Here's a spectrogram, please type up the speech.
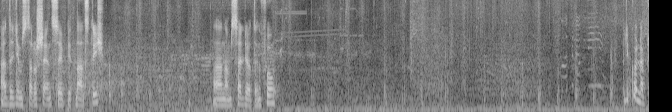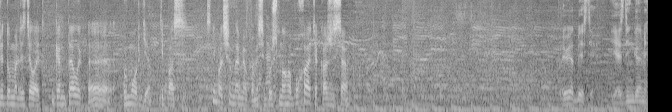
Отдадим старушенце 15 тысяч. Она нам сольет инфу. Прикольно придумали сделать гантелы э, в морге. Типа с, с небольшим намеком. Если будешь много бухать, окажешься... Привет, Бести. Я с деньгами.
